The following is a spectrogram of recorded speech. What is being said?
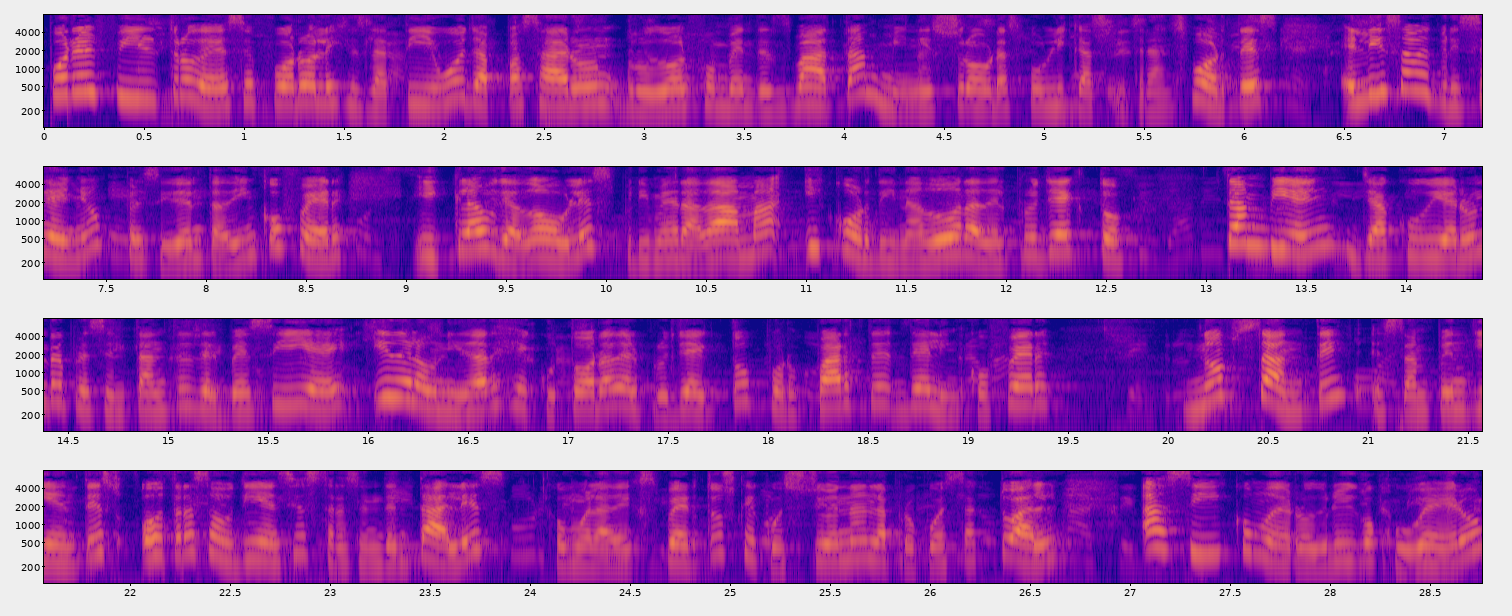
Por el filtro de ese foro legislativo ya pasaron Rudolfo Méndez Mata, ministro de Obras Públicas y Transportes, Elizabeth Briceño, presidenta de Incofer, y Claudia Dobles, primera dama y coordinadora del proyecto. También ya acudieron representantes del BCE y de la unidad ejecutora del proyecto por parte del Incofer. No obstante, están pendientes otras audiencias trascendentales, como la de expertos que cuestionan la propuesta actual, así como de Rodrigo Cubero,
